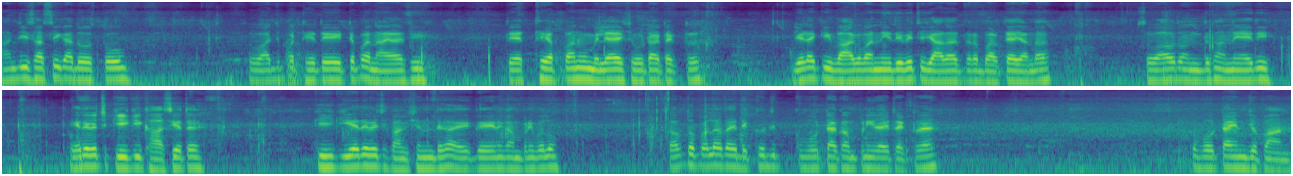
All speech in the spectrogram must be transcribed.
ਹਾਂਜੀ, ਸਤਿ ਸ਼੍ਰੀ ਅਕਾਲ ਦੋਸਤੋ। ਸੋ ਅੱਜ ਪੱਠੇ ਤੇ ਇੱਟ ਭਰਨ ਆਇਆ ਸੀ ਤੇ ਇੱਥੇ ਆਪਾਂ ਨੂੰ ਮਿਲਿਆ ਇਹ ਛੋਟਾ ਟਰੈਕਟਰ, ਜਿਹੜਾ ਕਿ ਬਾਗਬਾਨੀ ਦੇ ਵਿੱਚ ਜ਼ਿਆਦਾਤਰ ਵਰਤਿਆ ਜਾਂਦਾ। ਸੋ ਆਓ ਤੁਹਾਨੂੰ ਦਿਖਾਉਂਦੇ ਆ ਇਹਦੀ। ਇਹਦੇ ਵਿੱਚ ਕੀ ਕੀ ਖਾਸੀਅਤ ਹੈ, ਕੀ ਕੀ ਇਹਦੇ ਵਿੱਚ ਫੰਕਸ਼ਨ ਦਿਖਾਏ ਗਏ ਨੇ ਕੰਪਨੀ ਵੱਲੋਂ। ਸਭ ਤੋਂ ਪਹਿਲਾਂ ਤਾਂ ਇਹ ਦੇਖੋ ਜੀ ਕਵੋਟਾ ਕੰਪਨੀ ਦਾ ਇਹ ਟਰੈਕਟਰ ਹੈ। ਕਵੋਟਾ ਇਨ ਜਾਪਾਨ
